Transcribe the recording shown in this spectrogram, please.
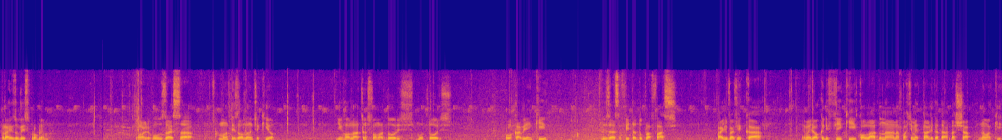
para resolver esse problema. Olha, vou usar essa manta isolante aqui, ó, de enrolar transformadores, motores. Colocar bem aqui, utilizar essa fita dupla face, aí ele vai ficar é melhor que ele fique colado na, na parte metálica da, da, chapa, não aqui.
